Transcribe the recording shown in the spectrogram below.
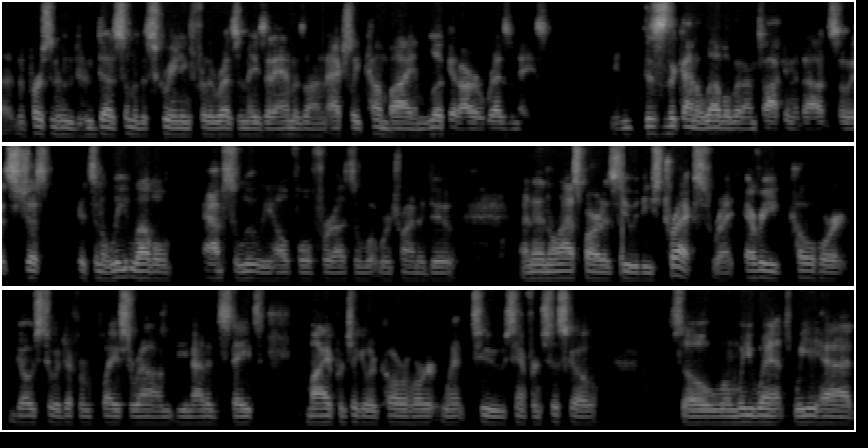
uh, the person who, who does some of the screenings for the resumes at Amazon actually come by and look at our resumes. I mean, this is the kind of level that I'm talking about. So it's just, it's an elite level, absolutely helpful for us and what we're trying to do. And then the last part is do these treks, right? Every cohort goes to a different place around the United States. My particular cohort went to San Francisco. So when we went, we had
